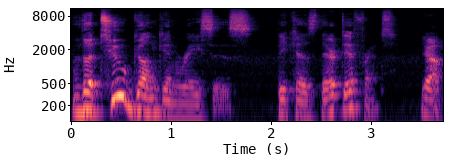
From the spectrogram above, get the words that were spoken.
the two Gungan races because they're different. Yeah.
